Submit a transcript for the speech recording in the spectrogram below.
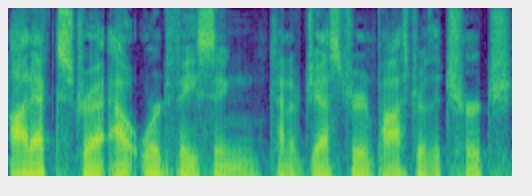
odd extra outward facing kind of gesture and posture of the church,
